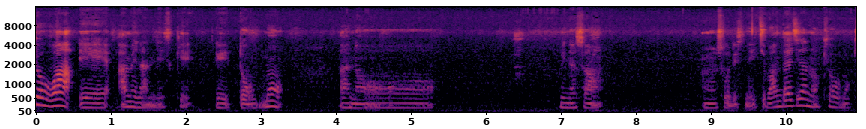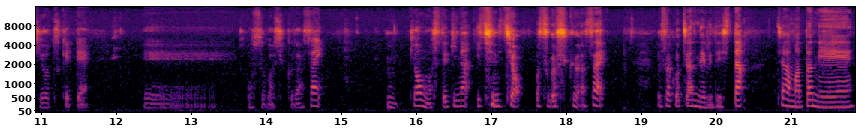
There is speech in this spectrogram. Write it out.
今日は、えー、雨なんですけれどもあのー、皆さんうん、そうですね。一番大事なのは今日も気をつけて、えー、お過ごしください、うん、今日も素敵な一日をお過ごしください。うさこチャンネルでした。じゃあまたね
